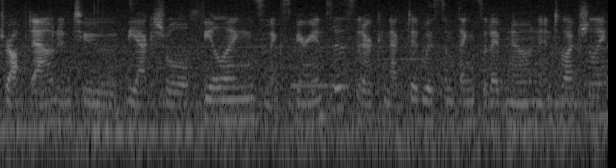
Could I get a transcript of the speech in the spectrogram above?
drop down into the actual feelings and experiences that are connected with some things that I've known intellectually,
